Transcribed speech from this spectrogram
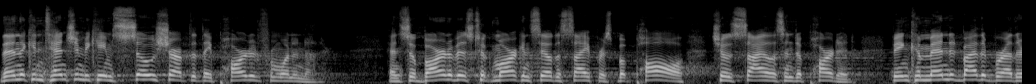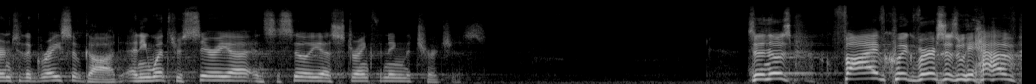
Then the contention became so sharp that they parted from one another. And so Barnabas took Mark and sailed to Cyprus, but Paul chose Silas and departed, being commended by the brethren to the grace of God. And he went through Syria and Cilicia, strengthening the churches. So, in those five quick verses, we have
